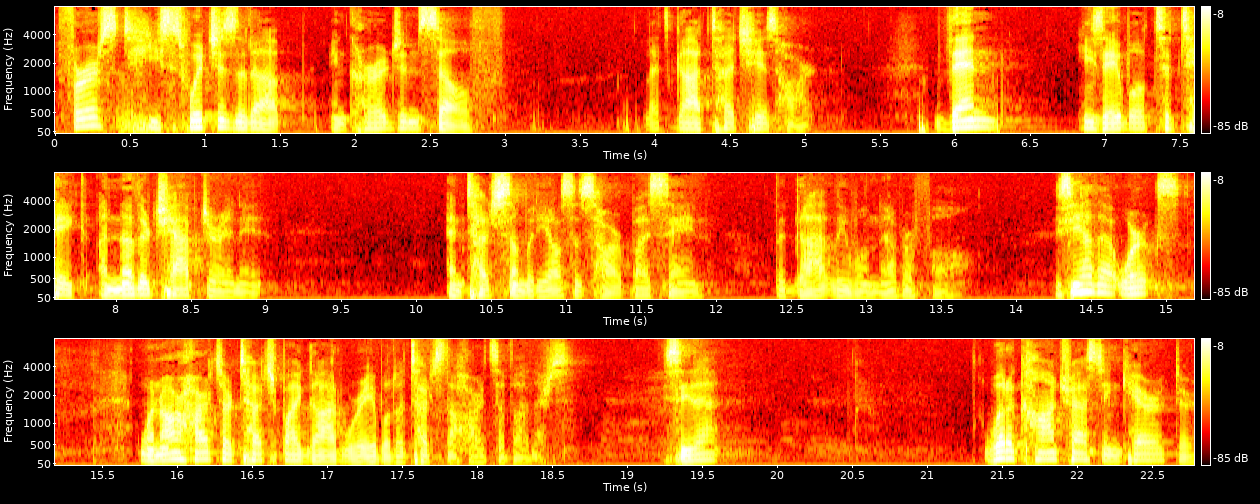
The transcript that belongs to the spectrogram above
First, he switches it up, encourage himself, lets God touch his heart. Then he's able to take another chapter in it and touch somebody else's heart by saying, The godly will never fall. You see how that works? When our hearts are touched by God, we're able to touch the hearts of others. You see that? What a contrasting character.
